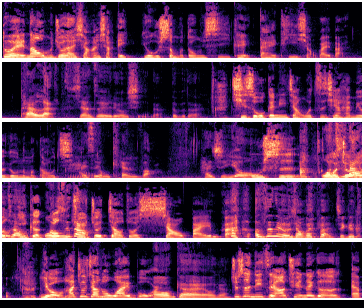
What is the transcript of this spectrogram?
对，那我们就来想一想，哎，有什么东西可以代替小白板？Padlet 现在最流行的，对不对？其实我跟你讲，我之前还没有用那么高级、哦，还是用 Canva。还是用不是啊我？我就用一个工具，就叫做小白板。哦，真的有小白板这个工具？有，它就叫做 Whiteboard。OK OK，就是你只要去那个 App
